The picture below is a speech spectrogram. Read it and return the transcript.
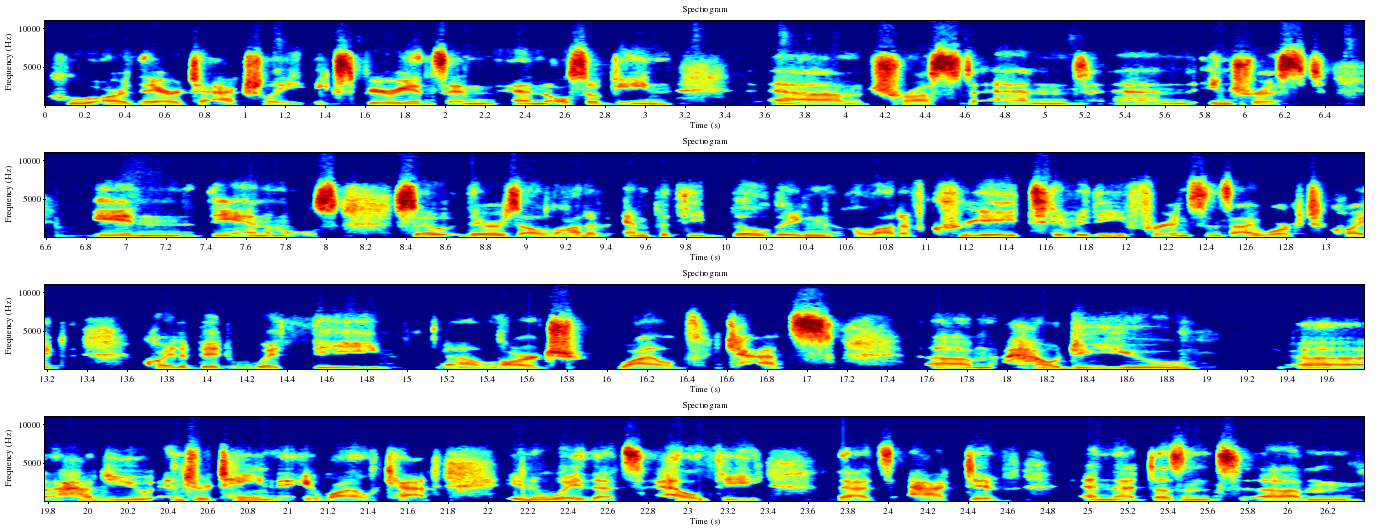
who are there to actually experience and, and also gain um, trust and and interest in the animals. So there's a lot of empathy building, a lot of creativity. For instance, I worked quite quite a bit with the uh, large wild cats. Um, how do you uh, how do you entertain a wild cat in a way that's healthy, that's active, and that doesn't um,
